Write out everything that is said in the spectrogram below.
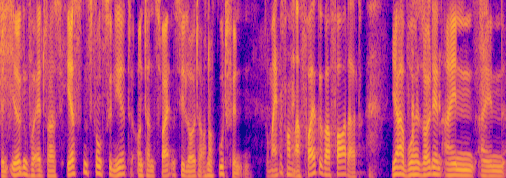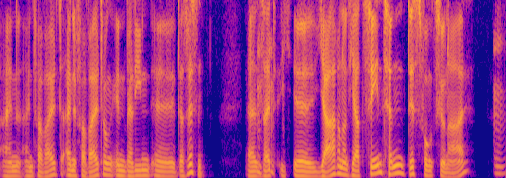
wenn irgendwo etwas erstens funktioniert und dann zweitens die Leute auch noch gut finden. Du meinst vom Erfolg überfordert? Ja, woher soll denn ein, ein, ein, ein Verwalt, eine Verwaltung in Berlin äh, das wissen? Äh, seit äh, Jahren und Jahrzehnten dysfunktional. Mhm.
